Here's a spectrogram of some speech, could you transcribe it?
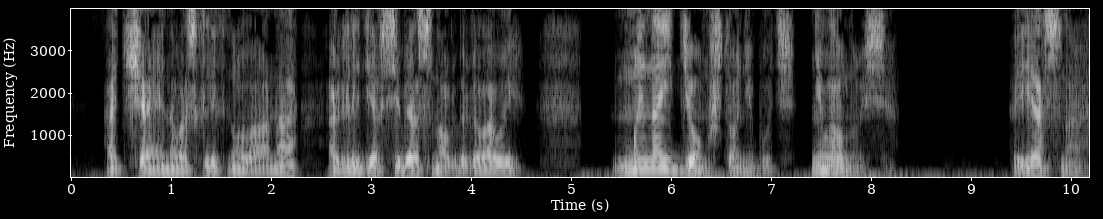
— отчаянно воскликнула она, оглядев себя с ног до головы. — Мы найдем что-нибудь, не волнуйся. — Ясно.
